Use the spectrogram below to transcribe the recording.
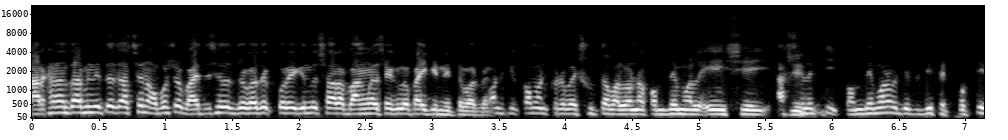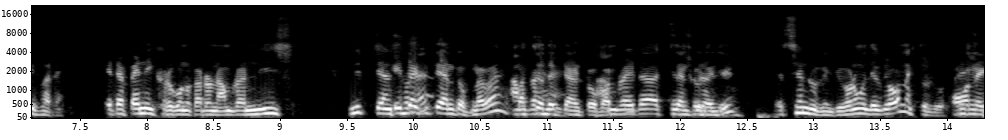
কারখানার দামে নিতে যাচ্ছেন অবশ্যই ভাইদের সাথে যোগাযোগ করে কিন্তু সারা বাংলাদেশে এগুলো পাইকারি নিতে পারবেন। অনেকে কমেন্ট করে ভাই সুতা ভালো না কম দামে মাল এই সেই। আসলে কি কম দামে মাল একটু ডিফেক্ট করতেই পারে। এটা প্যানিক হওয়ার কোনো কারণ আমরা নিজ নিজ এটা টেনশনে কি ট্যান্টপ না ভাই? বাচ্চাদের ট্যান্টপ আমরা এটা চেঞ্জ করে দিই সেন্ডো গেঞ্জি গরম এগুলো অনেক চলবে অনেক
